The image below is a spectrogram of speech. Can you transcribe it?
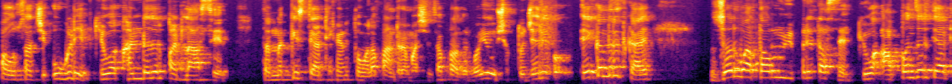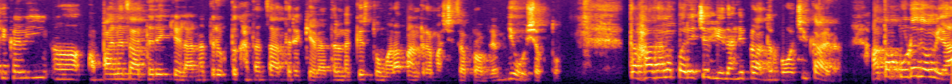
पावसाची उघडीप किंवा खंड जर पडला असेल तर नक्कीच त्या ठिकाणी तुम्हाला पांढऱ्या माशीचा प्रादुर्भाव येऊ शकतो. जेणेकरून एकंदरीत काय जर वातावरण विपरीत असेल किंवा आपण जर त्या ठिकाणी पाण्याचा अतिरेक केला नत्रयुक्त खतांचा अतिरेक केला तर नक्कीच तुम्हाला पांढऱ्या माशीचा प्रॉब्लेम येऊ शकतो. तर हा झाला परिचय ही झाली प्रादुर्भावाची कारण आता पुढे जाऊया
